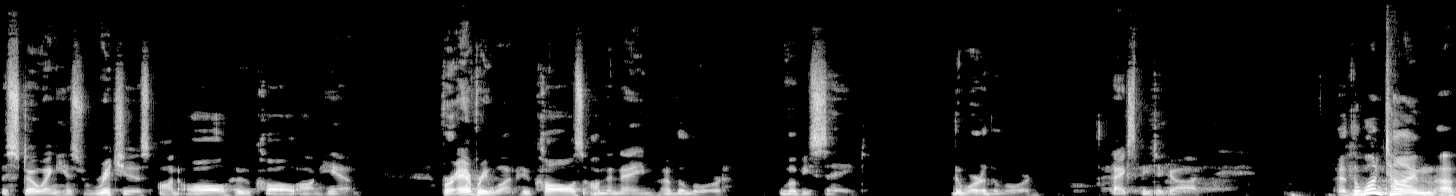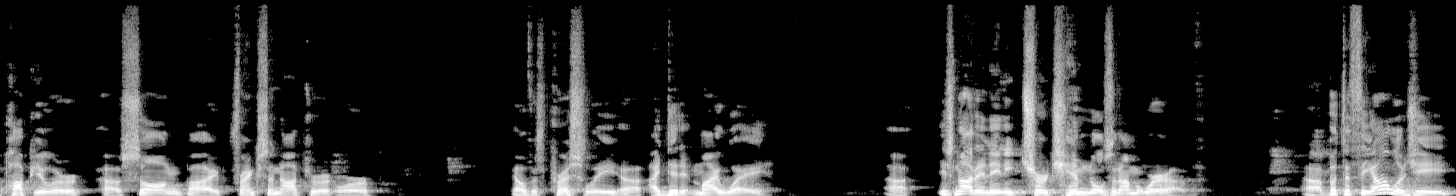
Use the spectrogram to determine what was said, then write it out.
bestowing his riches on all who call on him. For everyone who calls on the name of the Lord will be saved. The word of the Lord. Thanks be to God. Uh, the one time uh, popular uh, song by Frank Sinatra or Elvis Presley, uh, I Did It My Way, uh, is not in any church hymnals that I'm aware of. Uh, but the theology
